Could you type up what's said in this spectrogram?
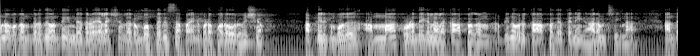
உணவகம்ங்கிறது வந்து இந்த தடவை எலெக்ஷனில் ரொம்ப பெருசாக பயன்பட போகிற ஒரு விஷயம். அப்படி இருக்கும்போது அம்மா குழந்தைகள் நல காப்பகம் அப்படின்னு ஒரு காப்பகத்தை நீங்கள் ஆரம்பிச்சீங்கன்னா அந்த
